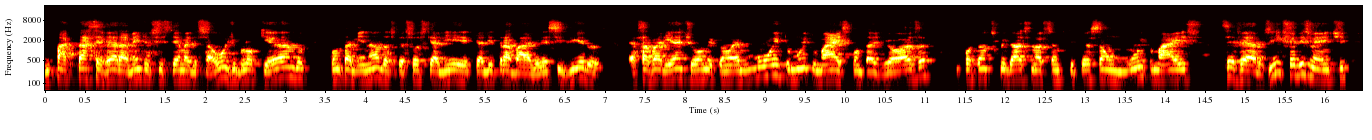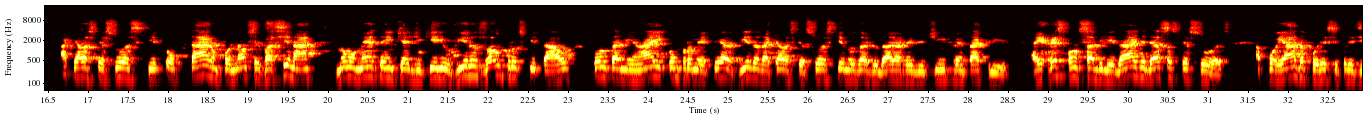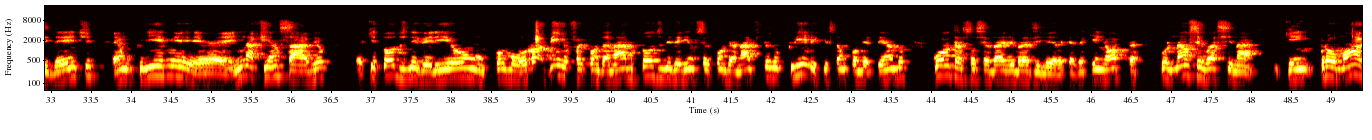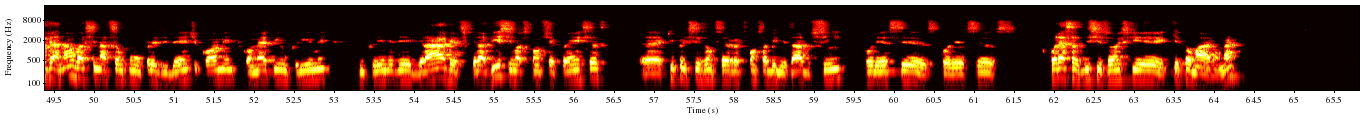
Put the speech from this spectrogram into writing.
impactar severamente o sistema de saúde, bloqueando, contaminando as pessoas que ali, que ali trabalham. Esse vírus, essa variante Ômicron é muito, muito mais contagiosa e, portanto, os cuidados que nós temos que ter são muito mais severos. Infelizmente, aquelas pessoas que optaram por não se vacinar, no momento em que adquirem o vírus, vão para o hospital contaminar e comprometer a vida daquelas pessoas que nos ajudaram a resistir e enfrentar a crise a irresponsabilidade dessas pessoas, apoiada por esse presidente, é um crime é, inafiançável, é, que todos deveriam, como o Robinho foi condenado, todos deveriam ser condenados pelo crime que estão cometendo contra a sociedade brasileira. Quer dizer, quem opta por não se vacinar e quem promove a não vacinação como presidente come, comete um crime, um crime de graves, gravíssimas consequências é, que precisam ser responsabilizados, sim, por esses, por esses, por essas decisões que, que tomaram, né?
